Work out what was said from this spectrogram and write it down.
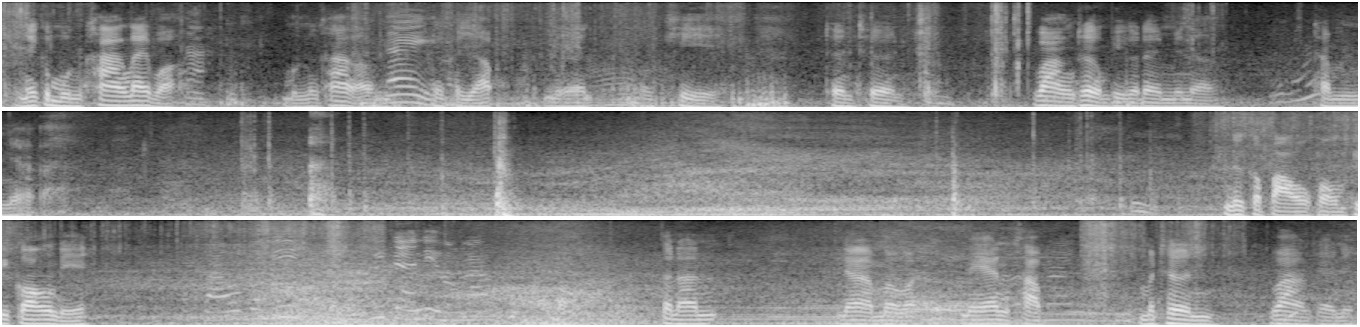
อันนี้ก็หมุนข้างได้บ่จ้ะ หมุนข้างเอาได้ ให้ขยับแม่นโอเคเทินเทินวางเทิงพี่ก็ได้ไม่นานทำเนี่ยนึกกระเป๋าของพี่ก้องเด๋เปล่าก็นี่ที่แต่นี่ของเราตอนนั้นเนี่ยมาว่าแมนครับ มาเทิน ว่างแถวนี้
